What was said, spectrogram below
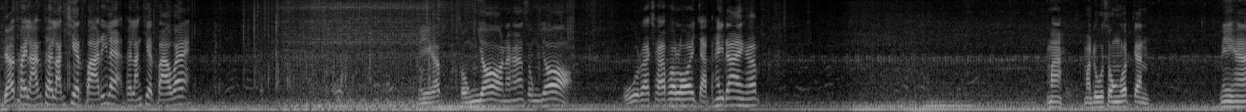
เดี๋ยวถอยหลังถอยหลังเฉียดฝานี่แหละถอยหลังเฉียดฝาไว้ นี่ครับทรงย่อนะฮะทรงย่ออูราชาพลอยจัดให้ได้ครับ มามาดูทรงรถกัน นี่ฮะ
